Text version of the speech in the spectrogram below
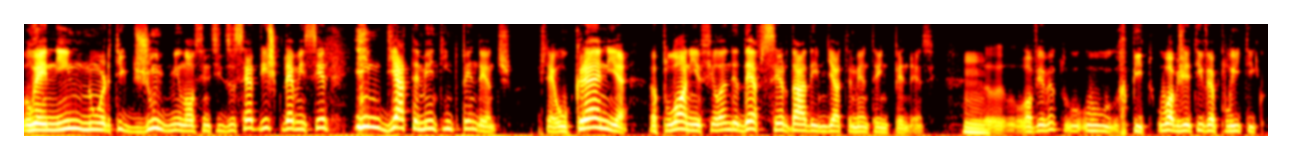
Lenin, num artigo de junho de 1917, diz que devem ser imediatamente independentes. Isto é, a Ucrânia, a Polónia e a Finlândia deve ser dada imediatamente a independência. Hum. Uh, obviamente, o, o, repito, o objetivo é político,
